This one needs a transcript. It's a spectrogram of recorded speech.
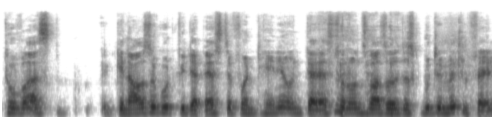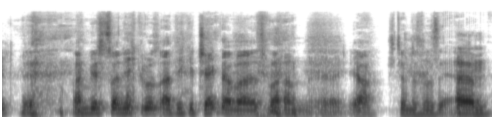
du warst genauso gut wie der beste Fontäne und der Rest von uns war so das gute Mittelfeld. Haben wir es zwar nicht großartig gecheckt, aber es war dann, äh, ja. Stimmt, das war sehr, Ähm,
